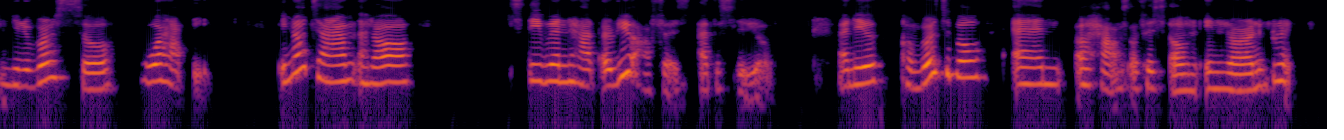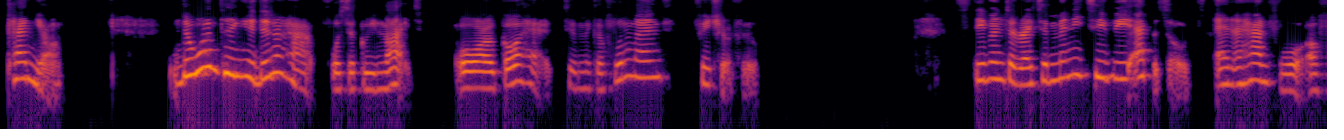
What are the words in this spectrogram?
Universal were happy. In no time at all, Steven had a real office at the studio, a new convertible, and a house of his own in Laurel Canyon. The one thing he didn't have was a green light or go ahead to make a full length feature film. Steven directed many TV episodes and a handful of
